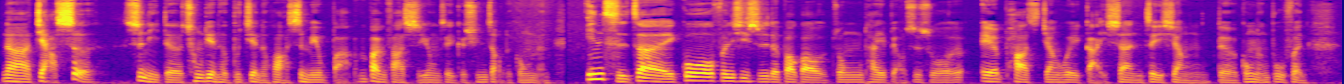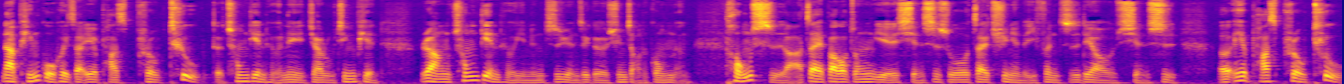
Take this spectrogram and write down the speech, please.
那假设是你的充电盒不见的话，是没有把办法使用这个寻找的功能。因此，在郭分析师的报告中，他也表示说，AirPods 将会改善这项的功能部分。那苹果会在 AirPods Pro 2的充电盒内加入晶片，让充电盒也能支援这个寻找的功能。同时啊，在报告中也显示说，在去年的一份资料显示，呃，AirPods Pro 2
